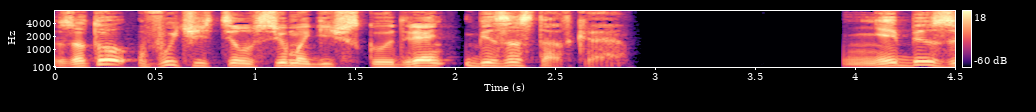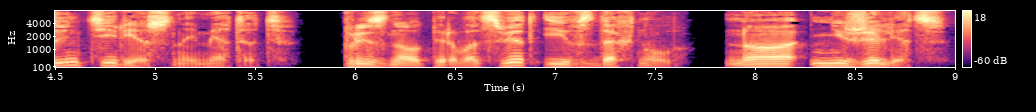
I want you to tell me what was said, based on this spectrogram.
зато вычистил всю магическую дрянь без остатка. «Не безинтересный метод», — признал первоцвет и вздохнул. «Но не жилец.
